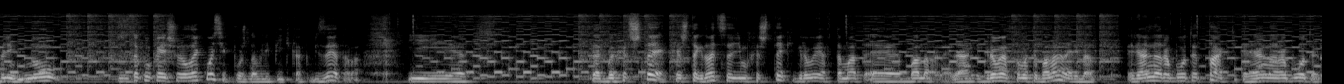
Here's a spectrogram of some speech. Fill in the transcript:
Блин, ну, за такой, конечно, лайкосик можно влепить, как без этого. И как бы хэштег, хэштег, давайте создадим хэштег игровые автоматы э, бананы, да, игровые автоматы бананы, ребят, реально работает тактика, реально работает.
